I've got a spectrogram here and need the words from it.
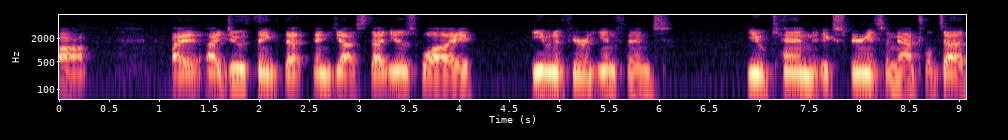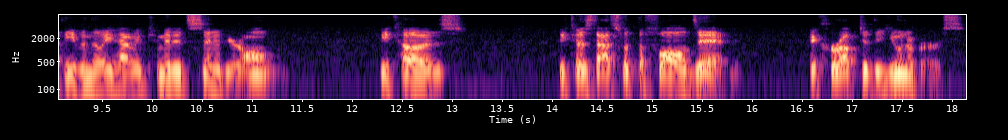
Uh, I I do think that, and yes, that is why even if you're an infant, you can experience a natural death even though you haven't committed sin of your own, because because that's what the fall did. It corrupted the universe.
